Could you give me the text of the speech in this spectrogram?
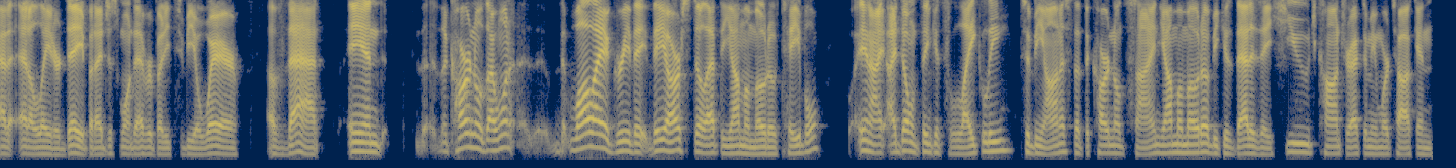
at a, at a later date. But I just want everybody to be aware of that. And the, the Cardinals, I want. While I agree they they are still at the Yamamoto table and I, I don't think it's likely, to be honest, that the Cardinals sign Yamamoto because that is a huge contract. I mean, we're talking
